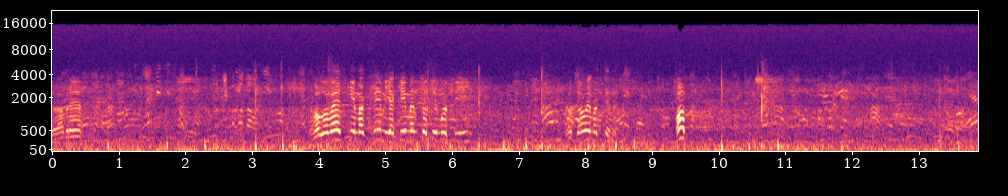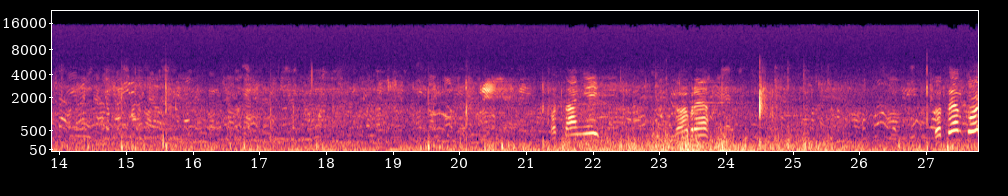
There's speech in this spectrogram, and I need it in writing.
Добре. Головецький Максим, Якименко Тимофій. Готовий, Максиме? Хоп! Останній. Добре. Доценко,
